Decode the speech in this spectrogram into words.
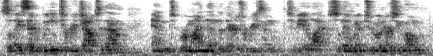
So they said we need to reach out to them and remind them that there's a reason to be alive. So they went to a nursing home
